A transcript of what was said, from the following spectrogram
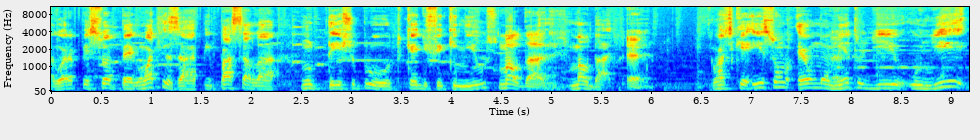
Agora a pessoa pega um WhatsApp e passa lá um texto para o outro que é de fake news, Maldade. maldade. É. Eu acho que isso é um momento de unir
